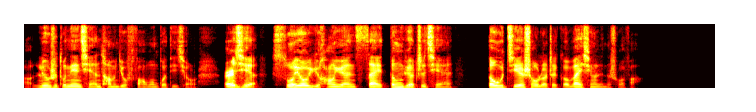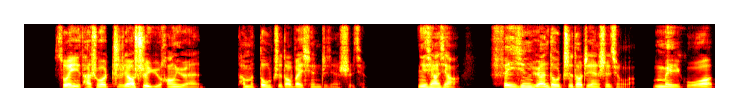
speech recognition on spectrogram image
啊，六十多年前他们就访问过地球，而且所有宇航员在登月之前都接受了这个外星人的说法，所以他说，只要是宇航员，他们都知道外星人这件事情。你想想，飞行员都知道这件事情了，美国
